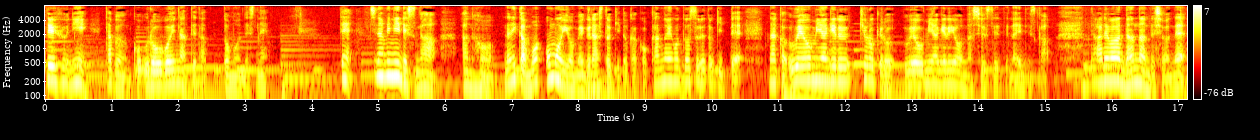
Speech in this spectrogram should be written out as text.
ていう風に多分こううろ覚えになってたと思うんですね。でちなみにですがあの何かも思いを巡らす時とかこう考え事をする時ってなんか上を見上げるキョロキョロ上を見上げるような習性ってないですか？であれは何なんでしょうね。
